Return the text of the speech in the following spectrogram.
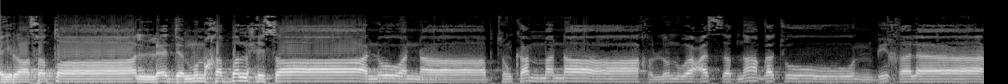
ayraasa طaale munkhaba اlxisaan wanaabtun kama naakhlun wacasad naaqatun bikhalaa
